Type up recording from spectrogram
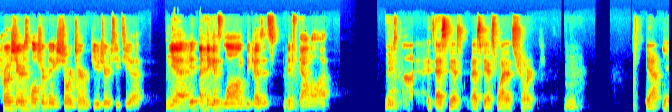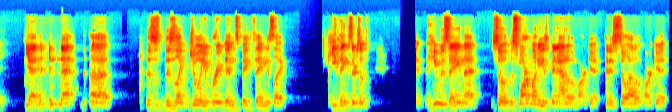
ProShares Ultra VIX short term futures ETF. Yeah, it, I think it's long because it's it's down a lot. Yeah. It's SVS SVXY that's short. Mhm. Yeah. Yeah, and, and that uh, this is this is like Julian Brigden's big thing is like he thinks there's a he was saying that so the smart money has been out of the market and is still out of the market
